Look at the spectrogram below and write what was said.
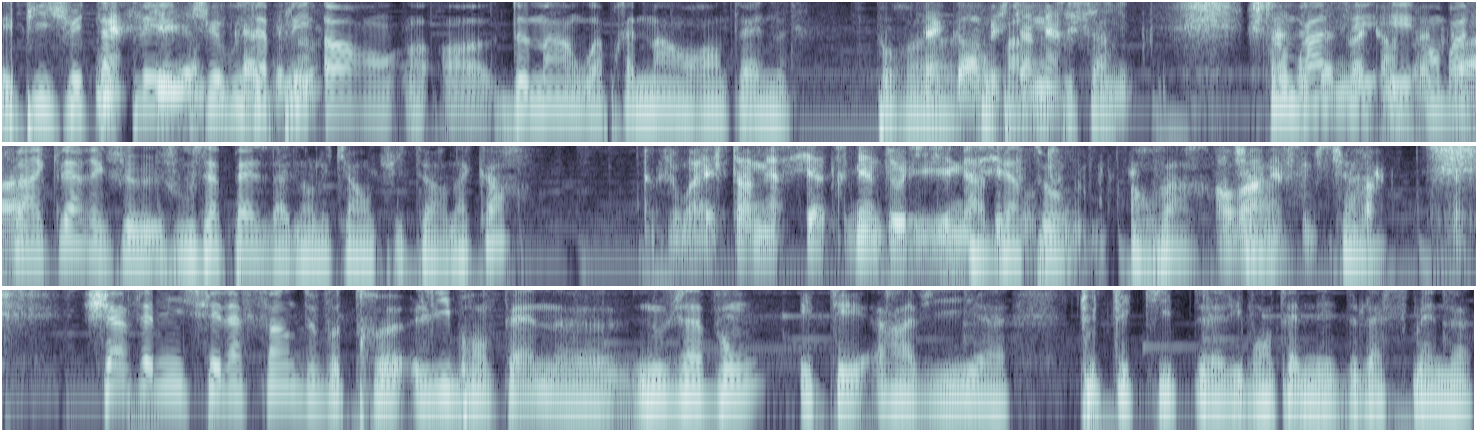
Et puis je vais t'appeler, je vais vous appeler hors demain ou après-demain en antenne pour, euh, pour parler de tout ça. Je t'embrasse et, et embrasse Marie-Claire et je, je, vous appelle là dans les 48 heures, d'accord? Ouais, je te remercie. À très bientôt, Olivier. Merci. À bientôt. Au revoir. Au revoir. merci. Ciao. Chers amis, c'est la fin de votre libre antenne. Euh, nous avons été ravis, euh, toute l'équipe de la libre antenne et de la semaine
